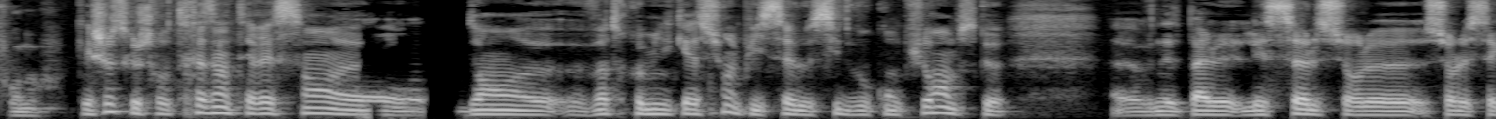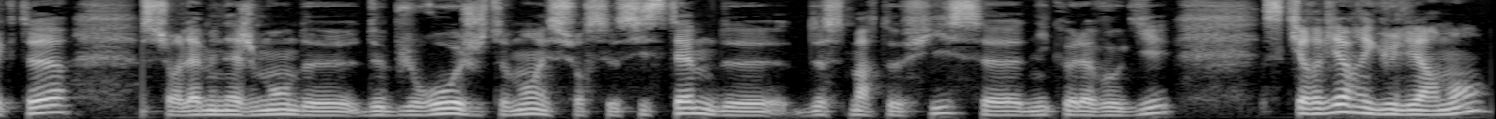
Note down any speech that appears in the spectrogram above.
pour nous. Quelque chose que je trouve très intéressant dans votre communication et puis celle aussi de vos concurrents, parce que vous n'êtes pas les seuls sur le, sur le secteur, sur l'aménagement de, bureaux justement et sur ce système de, de Smart Office, Nicolas Vauguier. Ce qui revient régulièrement,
